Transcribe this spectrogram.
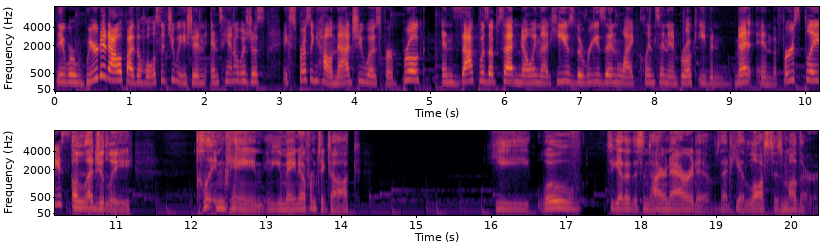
They were weirded out by the whole situation, and Tana was just expressing how mad she was for Brooke, and Zach was upset knowing that he is the reason why Clinton and Brooke even met in the first place. Allegedly, Clinton Kane, who you may know from TikTok, he wove together this entire narrative that he had lost his mother.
